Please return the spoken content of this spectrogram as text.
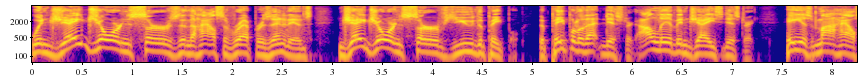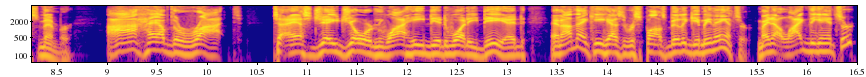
When Jay Jordan serves in the House of Representatives, Jay Jordan serves you, the people, the people of that district. I live in Jay's district. He is my House member. I have the right to ask Jay Jordan why he did what he did, and I think he has the responsibility to give me an answer. May not like the answer,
